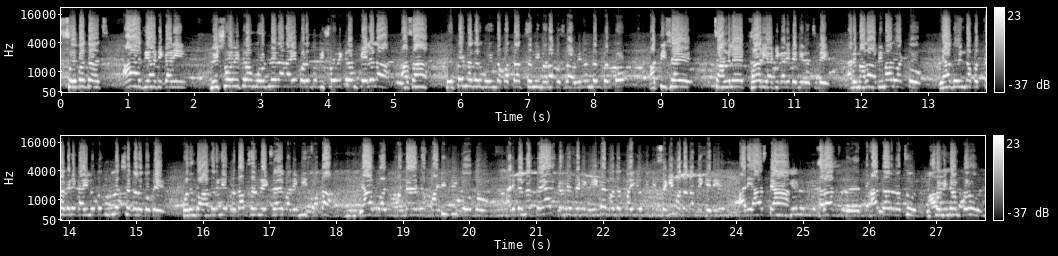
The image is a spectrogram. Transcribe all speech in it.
सोबतच आज या ठिकाणी विश्वविक्रम मोडलेला नाही परंतु विश्वविक्रम केलेला असा कोकण नगर गोविंदा पथकाचं मी मनापासून अभिनंदन करतो. अतिशय चांगले थर या ठिकाणी त्यांनी रचले. आणि मला अभिमान वाटतो या गोविंदा पथकाकडे काही लोक दुर्लक्ष करत होते. परंतु आदरणीय प्रताप सरनाईक साहेब आणि मी स्वतः या मंडळाच्या पाठीशी होतो. आणि त्यांना तयार करण्यासाठी जी काय मदत पाहिजे होती ती सगळी मदत आम्ही केली. आणि आज त्या थरात हा दर रचून विश्वविक्रम करून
